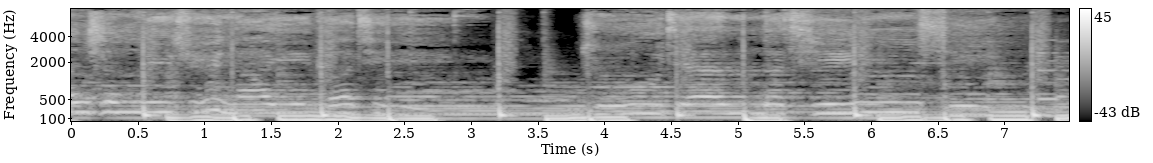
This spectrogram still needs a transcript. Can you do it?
转身离去那一刻起逐渐的清醒。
